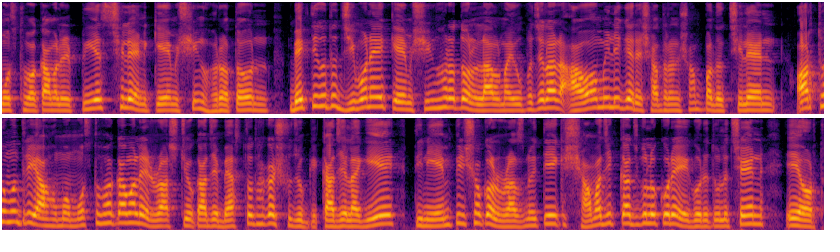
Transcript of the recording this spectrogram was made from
মোস্তফা কামালের পিএস ছিলেন কে এম সিংহরতন। ব্যক্তিগত জীবনে কে এম সিংহরতন লালমাই উপজেলার আওয়ামী লীগের সাধারণ সম্পাদক ছিলেন। অর্থমন্ত্রী আহম মোস্তফা কামালের রাষ্ট্রীয় কাজে ব্যস্ত থাকার সুযোগকে কাজে লাগিয়ে তিনি এমপির সকল রাজনৈতিক, সামাজিক কাজগুলো করে গড়ে তুলেছেন এই অর্থ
